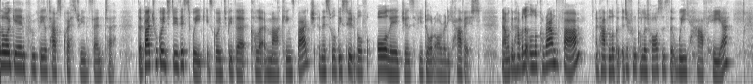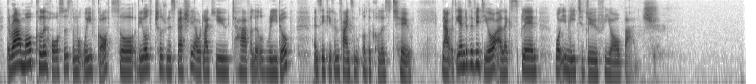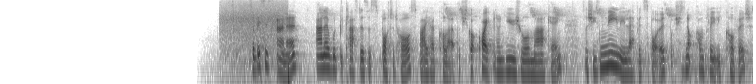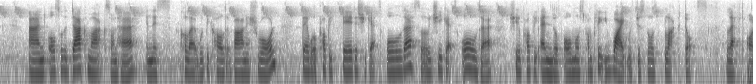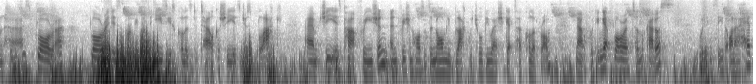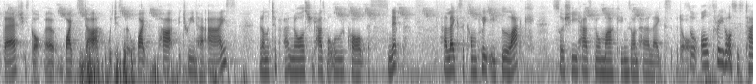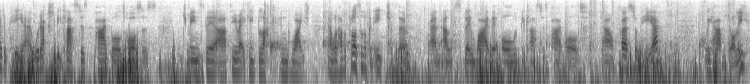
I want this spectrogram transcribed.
Hello again from Fieldhouse Equestrian Centre. The badge we're going to do this week is going to be the colour and markings badge and this will be suitable for all ages if you don't already have it. Now we're going to have a little look around the farm and have a look at the different coloured horses that we have here. There are more coloured horses than what we've got, so the older children especially, I would like you to have a little read up and see if you can find some other colours too. Now at the end of the video, I'll explain what you need to do for your badge. So this is Anna. Anna would be classed as a spotted horse by her colour, but she's got quite an unusual marking. So she's nearly leopard spotted, but she's not completely covered. And also the dark marks on her in this colour would be called a varnish roan. They will probably fade as she gets older. So when she gets older, she'll probably end up almost completely white with just those black dots left on her. So this is Flora. Flora is probably one of the easiest colours to tell because she is just black. Um, she is part Friesian, and Friesian horses are normally black, which will be where she gets her colour from. Now, if we can get Flora to look at us, we can see that on her head there, she's got a white star, which is a little white part between her eyes. And on the tip of her nose, she has what we would call a snip. Her legs are completely black, so she has no markings on her legs at all. So all three horses tied up here would actually be classed as piebald horses, which means they are theoretically black and white. Now we'll have a closer look at each of them and I'll explain why they all would be classed as piebald. Now first up here we have Dolly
